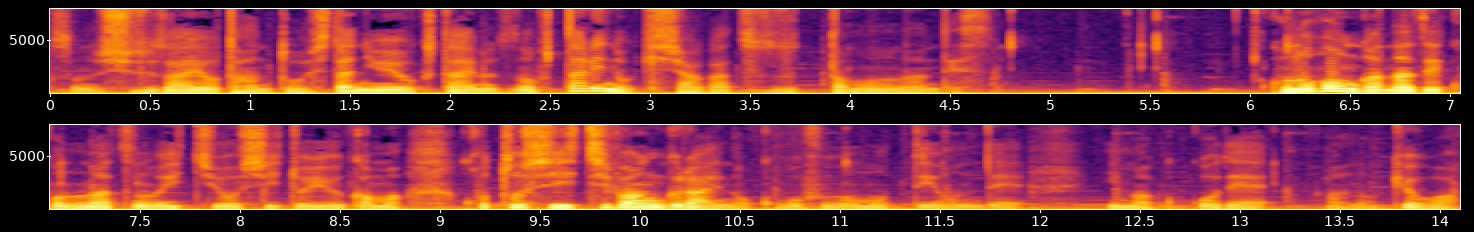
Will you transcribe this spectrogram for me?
その取材を担当したニューヨーク・タイムズの2人の記者が綴ったものなんです。この本がなぜこの夏の一押しというか、まあ、今年一番ぐらいの興奮を持って読んで今ここであの今日は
